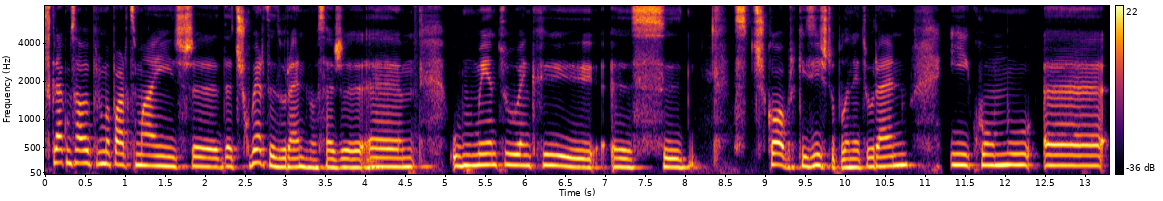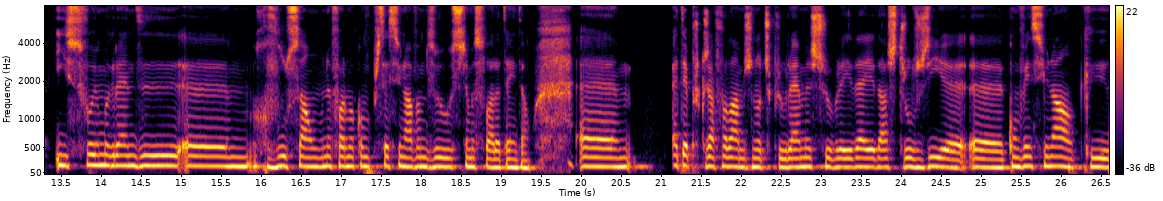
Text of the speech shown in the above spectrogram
se calhar começava por uma parte mais uh, da descoberta de Urano, ou seja, uh, o momento em que uh, se, se, descobre que existe o planeta Urano e como isso foi uma grande revolução na forma como percepcionávamos o sistema solar até então até porque já falámos noutros programas sobre a ideia da astrologia uh, convencional que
